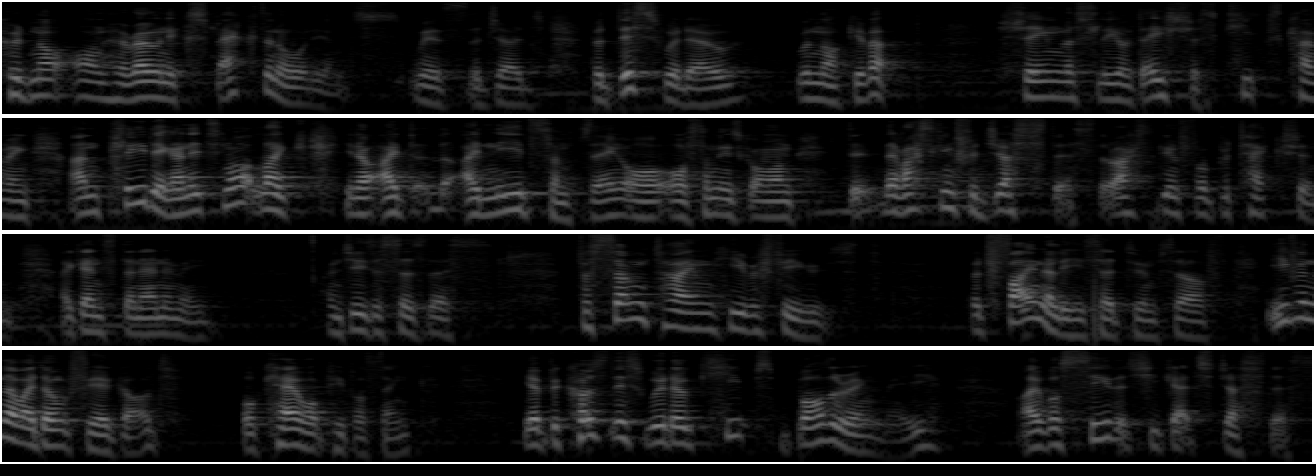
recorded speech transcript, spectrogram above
could not on her own expect an audience with the judge. But this widow will not give up. Shamelessly audacious, keeps coming and pleading. And it's not like, you know, I, I need something or, or something's going on. They're asking for justice, they're asking for protection against an enemy. And Jesus says this For some time he refused. But finally he said to himself, Even though I don't fear God or care what people think, yet because this widow keeps bothering me, I will see that she gets justice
